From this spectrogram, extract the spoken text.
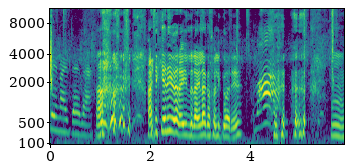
பையன் ஆயிட்டேன் அடிக்கடி வேற இந்த டைலாக சொல்லிக்குவாரு. ம்.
